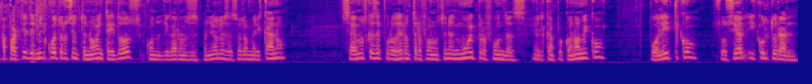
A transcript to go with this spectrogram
A partir de 1492, cuando llegaron los españoles al suelo americano, sabemos que se produjeron transformaciones muy profundas en el campo económico, político, social y cultural,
